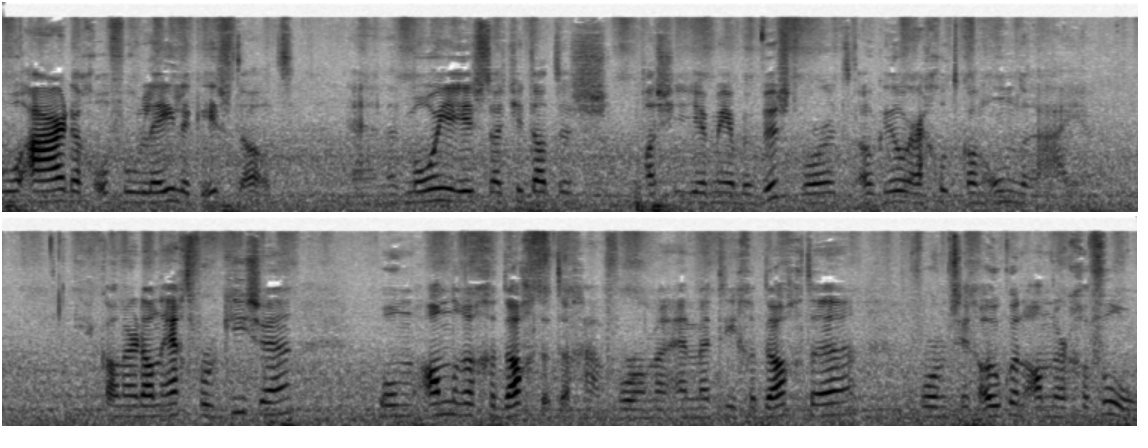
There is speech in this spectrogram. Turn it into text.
hoe aardig of hoe lelijk is dat. En het mooie is dat je dat dus, als je je meer bewust wordt, ook heel erg goed kan omdraaien. Je kan er dan echt voor kiezen om andere gedachten te gaan vormen. En met die gedachten vormt zich ook een ander gevoel.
